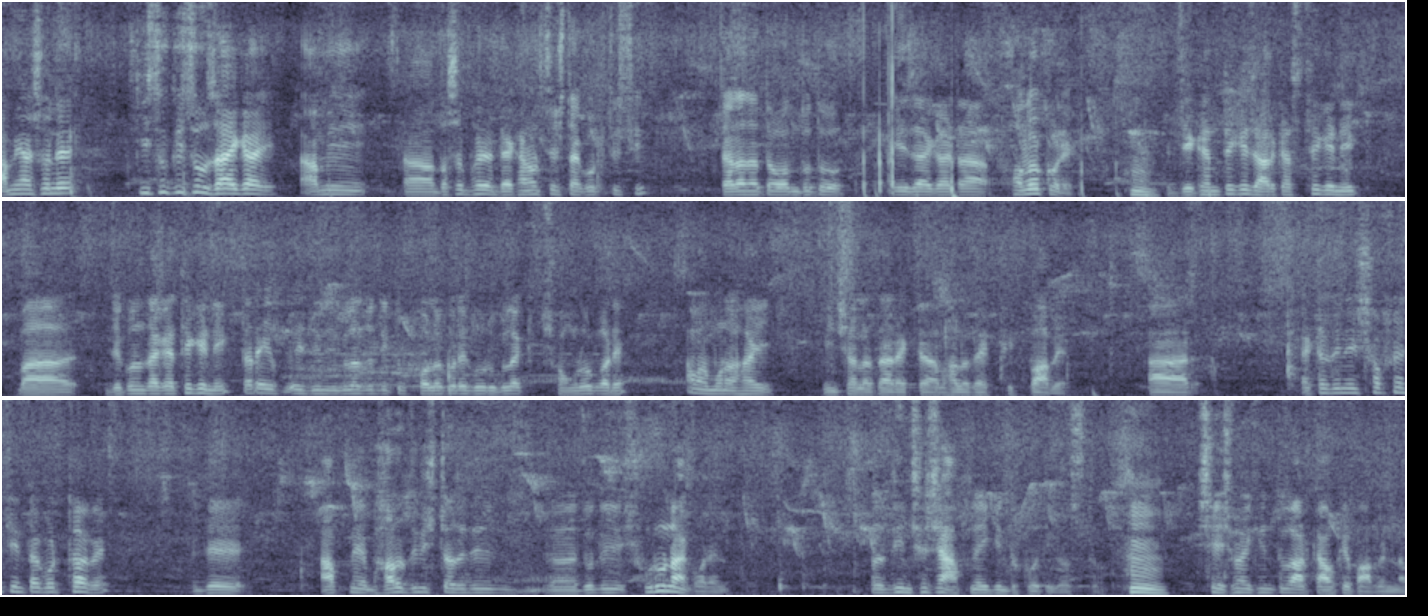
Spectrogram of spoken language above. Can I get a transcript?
আমি আসলে কিছু কিছু জায়গায় আমি দর্শক ভাইদের দেখানোর চেষ্টা করতেছি যারা যাতে অন্তত এই জায়গাটা ফলো করে। যেখান থেকে যার কাছ থেকে নিক বা যে কোনো জায়গা থেকে নিক তারা এই- জিনিসগুলো যদি একটু ফলো করে গরুগুলো সংগ্রহ করে আমার মনে হয় ইনশাল্লাহ তার একটা ভালো ফিট পাবে। আর একটা জিনিস সবসময় চিন্তা করতে হবে যে আপনি ভালো জিনিসটা যদি যদি শুরু না করেন তাহলে দিন শেষে আপনিই কিন্তু ক্ষতিগ্রস্ত। হুম। সেই সময় কিন্তু আর কাউকে পাবেন না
